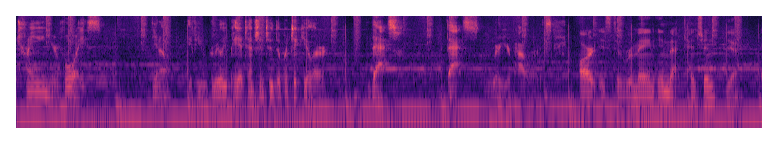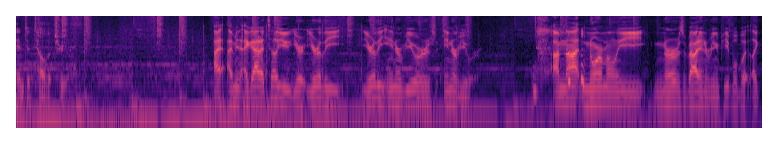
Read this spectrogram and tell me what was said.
train your voice, you know, if you really pay attention to the particular, that's that's where your power is. Art is to remain in that tension yeah. and to tell the truth. I, I mean I gotta tell you, you're you're the you're the interviewer's interviewer. I'm not normally nervous about interviewing people, but like,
